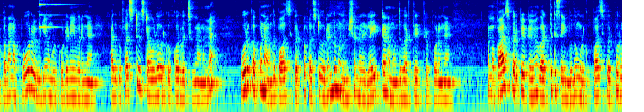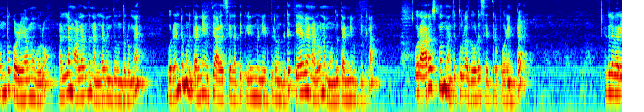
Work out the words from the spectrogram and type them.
அப்போ தான் நான் போகிற வீடியோ உங்களுக்கு உடனே வருங்க. அதுக்கு ஃபஸ்ட்டு ஸ்டவ்வில் ஒரு குக்கர் வச்சுக்கலாம் நம்ம. ஒரு கப்பு நான் வந்து பாசிப்பருப்பை ஃபஸ்ட்டு ஒரு ரெண்டு மூணு நிமிஷம் லைட்டாக நம்ம வந்து வறுத்து எடுத்துகிட்டு போகிறோங்க நம்ம பாசிப்பருப்பு எப்பயுமே வறுத்துட்டு செய்யும்போது உங்களுக்கு பாசிப்பருப்பு ரொம்ப குழையாமல் வரும். நல்லா மலர்ந்து நல்லா வெந்து வந்துடுங்க ஒரு ரெண்டு மூணு தண்ணி ஊற்றி அலசி எல்லாத்தையும் க்ளீன் பண்ணி எடுத்துகிட்டு வந்துட்டு தேவையான அளவு நம்ம வந்து தண்ணி ஊற்றிக்கலாம் ஒரு அரை ஸ்பூன் மஞ்சத்தூள் அதோடு சேர்த்துட போகிறேன் இப்போ. இதில் வேறு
